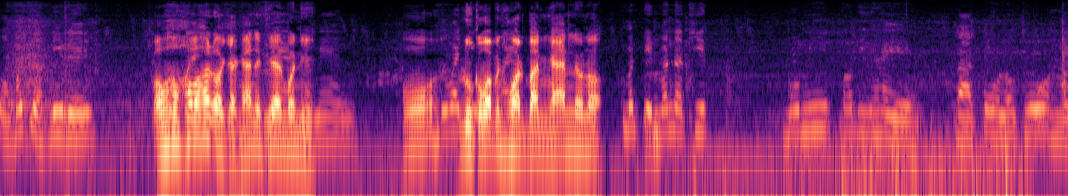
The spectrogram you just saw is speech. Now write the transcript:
ออกมาเกิดนี่เลยเอาเขาเขาว่าออกจากงานในเทียนบนนี่แม่นโอ้ลูกก็ว่าเป็นหอดบันงานแล้วเนาะมันเป็นวันอาทิตย์บ่มีพอดีให้ลาโก้เราโทรให้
